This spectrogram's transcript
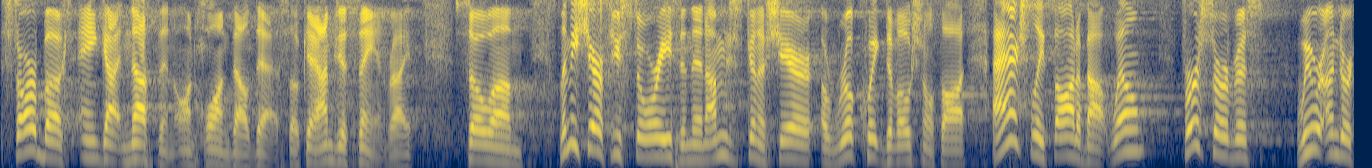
Starbucks ain't got nothing on Juan Valdez, okay? I'm just saying, right? So um, let me share a few stories and then I'm just gonna share a real quick devotional thought. I actually thought about, well, first service, we were under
